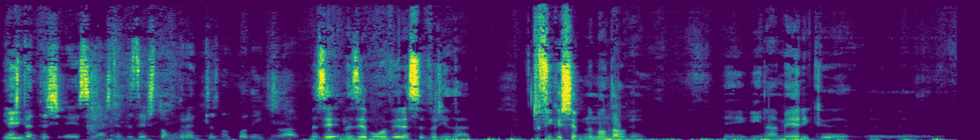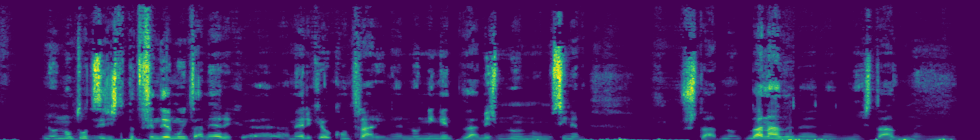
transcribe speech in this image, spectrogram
E, e às, tantas, é assim, às tantas és tão grande que eles não podem ignorar. Mas é, mas é bom haver essa variedade. Tu ficas sempre na mão de alguém. E, e na América, uh, não, não estou a dizer isto para defender muito a América. A América é o contrário, né? não, ninguém te dá, mesmo no, no, no cinema. O Estado não te dá nada, né? nem, nem Estado, nem,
